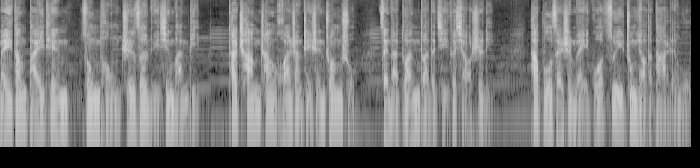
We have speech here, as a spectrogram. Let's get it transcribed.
每当白天总统职责履行完毕，他常常换上这身装束。在那短短的几个小时里，他不再是美国最重要的大人物，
